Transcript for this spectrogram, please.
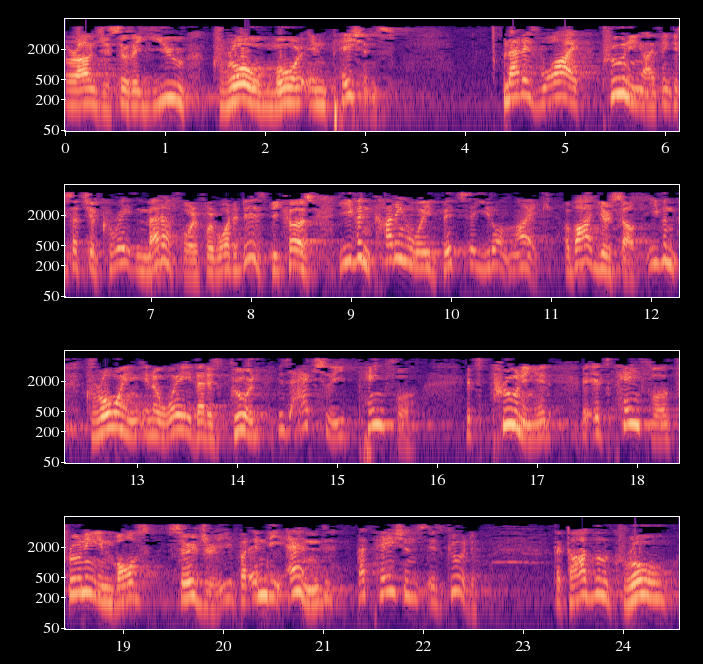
around you so that you grow more in patience. That is why pruning, I think, is such a great metaphor for what it is, because even cutting away bits that you don't like about yourself, even growing in a way that is good, is actually painful. It's pruning, it, it's painful. Pruning involves surgery, but in the end, that patience is good. That God will grow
